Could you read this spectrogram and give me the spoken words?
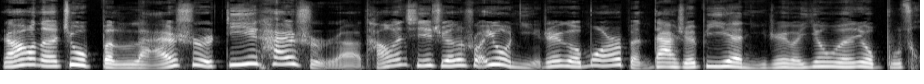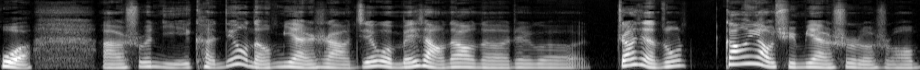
然后呢，就本来是第一开始啊，唐文琪觉得说：“哎呦，你这个墨尔本大学毕业，你这个英文又不错啊，说你肯定能面上。”结果没想到呢，这个张显宗。刚要去面试的时候，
